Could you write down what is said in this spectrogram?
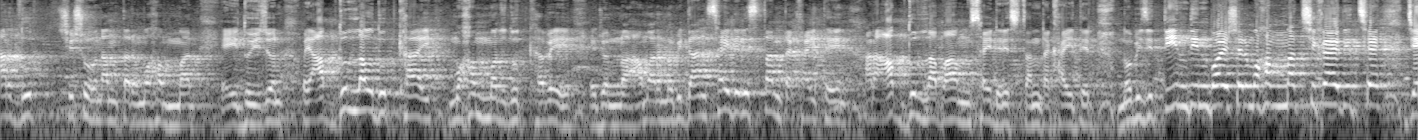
আর দুধ শিশু নাম তার মোহাম্মদ। এই দুইজন ওই আবদুল্লাহও দুধ খায়, মোহাম্মদ দুধ খাবে। এজন্য আমার নবী ডান সাইডের স্থানটা খাইতেন আর আবদুল্লাহ বাম সাইডের স্থানটা খাইতেন। নবীজি তিন দিন বয়সের মোহাম্মদ শিখাই দিচ্ছে যে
